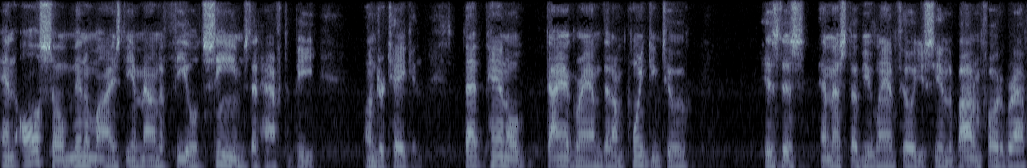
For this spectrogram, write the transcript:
and also minimize the amount of field seams that have to be undertaken. That panel diagram that I'm pointing to is this MSW landfill you see in the bottom photograph,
